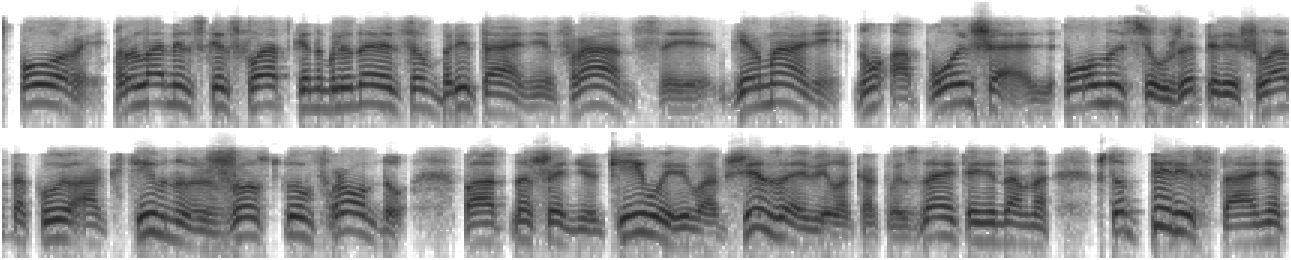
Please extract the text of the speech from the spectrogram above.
споры, парламентская схватка наблюдается в Британии, Франции, Германии. Ну, а Польша полностью уже перешла такую активную, жесткую фронту по отношению к Киеву и вообще заявила, как вы знаете недавно, что перестанет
